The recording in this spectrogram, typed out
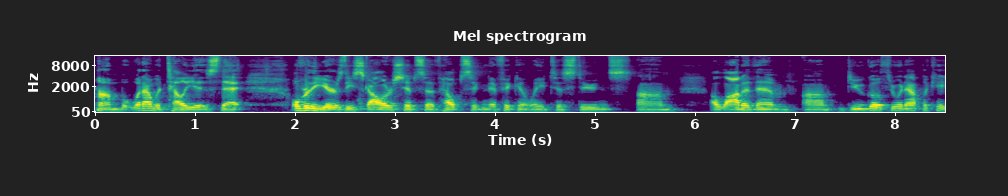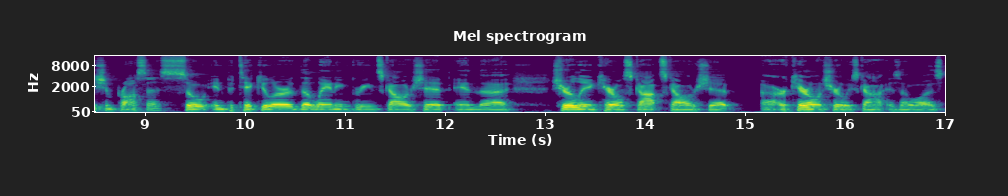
Um, but what I would tell you is that over the years, these scholarships have helped significantly to students. Um, a lot of them um, do go through an application process. So, in particular, the Lanning Green Scholarship and the Shirley and Carol Scott Scholarship, uh, or Carol and Shirley Scott, as I was,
